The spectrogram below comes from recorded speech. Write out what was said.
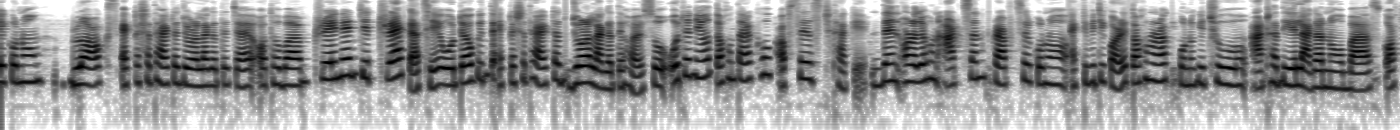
যে কোনো ব্লকস একটার সাথে একটা জোড়া লাগাতে চায়, অথবা ট্রেনের যে ট্র্যাক আছে, ওটাও কিন্তু একটার সাথে আরেকটা জোড়া লাগাতে হয়। সো ওটা নিয়েও তখন তারা খুব অবসেসড থাকে। দেন ওরা যখন আর্টস অ্যান্ড ক্রাফটস এর কোনো অ্যাক্টিভিটি করে, তখন ওরা কোনো কিছু আঠা দিয়ে লাগানো বা স্কচ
